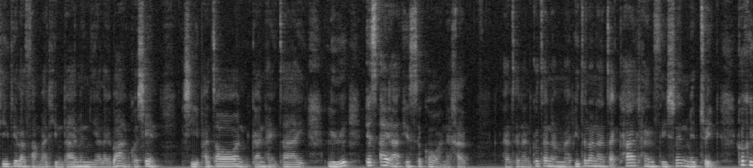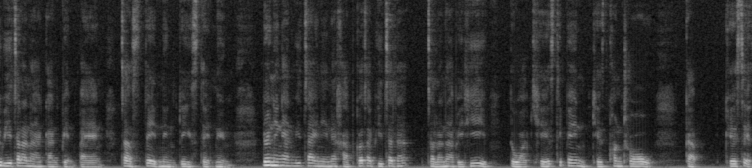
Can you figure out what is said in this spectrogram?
ชีพที่เราสามารถเห็นได้มันมีอะไรบ้าง ก็เช่น ชีพจร การหายใจ หรือ SIRS score นะครับหลังจากนั้นก็จะนำมาพิจารณาจากค่า transition metric ก็คือพิจารณาการเปลี่ยนแปลงจาก state 1ไปอีก state 1 โดยในงานวิจัยนี้นะครับ ก็จะพิจารณาไปที่ตัวเคสที่เป็น case control กับ cases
